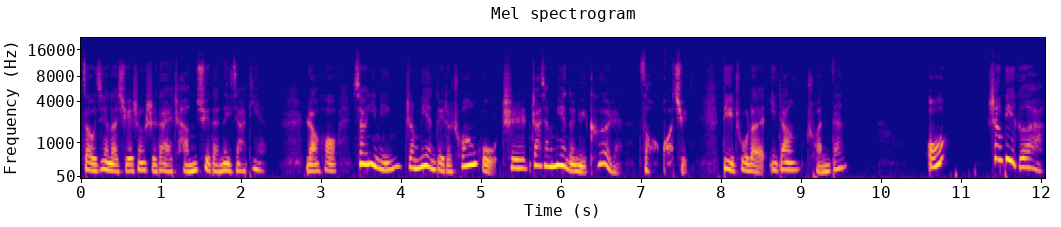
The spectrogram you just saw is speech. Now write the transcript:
走进了学生时代常去的那家店，然后向一名正面对着窗户吃炸酱面的女客人走过去，递出了一张传单。哦。圣弼哥啊，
